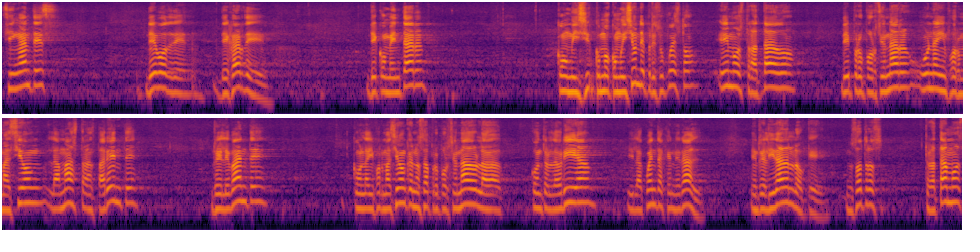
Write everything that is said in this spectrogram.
Sin antes, debo de dejar de, de comentar, como Comisión de Presupuesto hemos tratado de proporcionar una información la más transparente, relevante con la información que nos ha proporcionado la Contraloría y la Cuenta General. En realidad lo que nosotros tratamos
